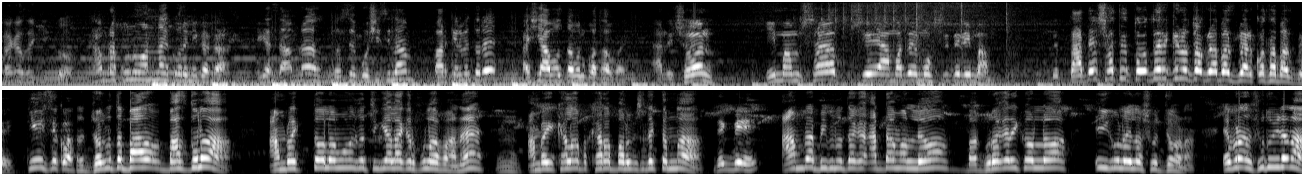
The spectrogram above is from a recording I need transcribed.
কাকা যে কি কর? আমরা কোনো অন্যায় করিনি কাকা ঠিক আছে? আমরা হচ্ছে বসেছিলাম পার্কের ভেতরে এসে আবল তাবল কথা কয় আরে শোন ইমাম সাহেব সে আমাদের মসজিদের ইমাম। তাদের সাথে তোদের কেন ঝগড়া বাজবে আর কথা বাজবে কি হয়েছে ক? জগৎ তো বা- বাঁচতো না। আমরা তো মনে করছি এলাকার ফুলাফান হ্যাঁ? আমরা কি খারাপ খারাপ ভালো কিছু দেখতাম না? দেখবে। আমরা বিভিন্ন জায়গায় আড্ডা মারলেও বা ঘোরাঘুরি করলেও এইগুলো এলা সহ্য হয় না। এবার শুধু এটা না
